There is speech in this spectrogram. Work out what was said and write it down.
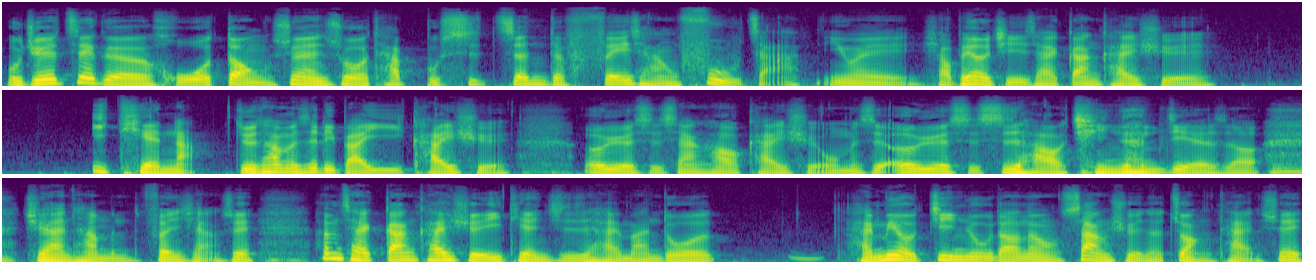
我觉得这个活动虽然说它不是真的非常复杂，因为小朋友其实才刚开学。一天呐、就是他们是礼拜一开学，二月十三号开学，我们是二月十四号情人节的时候去和他们分享，所以他们才刚开学一天，其实还蛮多，还没有进入到那种上学的状态，所以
